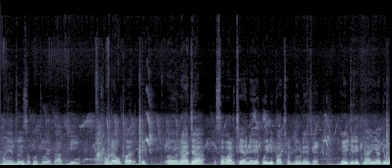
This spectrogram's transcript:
તો અહીંયા જોઈ શકો છો એક હાથી ઘોડા ઉપર એક રાજા સવાર છે અને એ કોઈની પાછળ દોડે છે. એવી જ રીતના અહીંયા જો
